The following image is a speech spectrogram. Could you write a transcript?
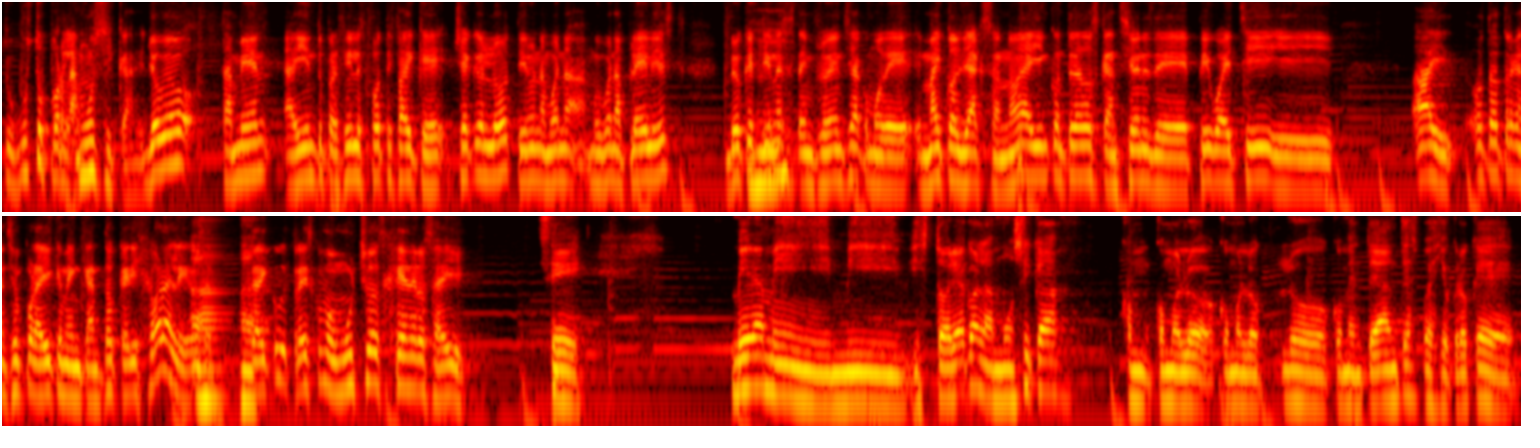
tu gusto por la música. Yo veo también ahí en tu perfil Spotify que, chequenlo, tiene una buena, muy buena playlist. Veo que tienes esta influencia como de Michael Jackson, ¿no? Ahí encontré dos canciones de PYT y... Ay, otra, otra canción por ahí que me encantó, que dije, órale, traes, como muchos géneros ahí. Sí. Mira, mi, mi historia con la música como, lo, como lo, comenté antes, pues yo creo que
